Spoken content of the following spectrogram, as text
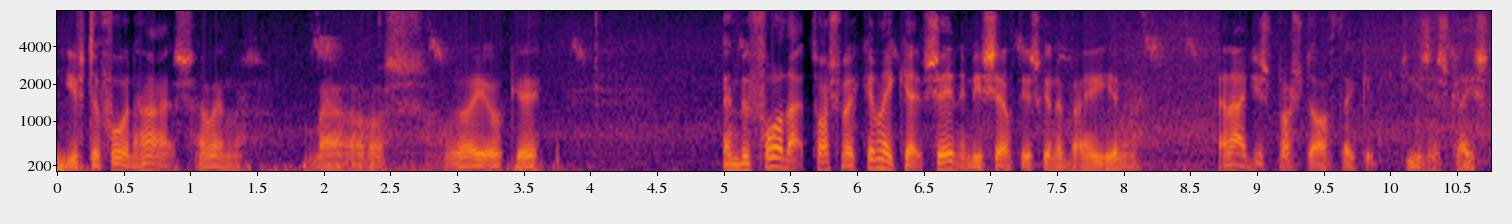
You have to phone Hearts. I went, well, right, okay. And before that, Tosh McKinlay kept saying to me, Celtic's going to buy you, know. And I just brushed off thinking, Jesus Christ,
